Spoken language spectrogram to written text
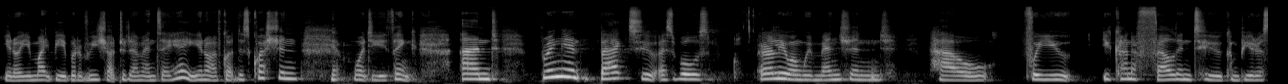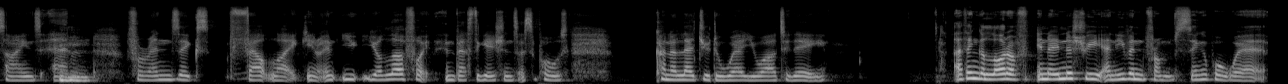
you know, you might be able to reach out to them and say, hey, you know, I've got this question. Yep. What do you think? And bring it back to, I suppose, earlier when we mentioned how for you, you kind of fell into computer science and mm-hmm. forensics felt like, you know, you, your love for investigations, I suppose, kind of led you to where you are today. I think a lot of in the industry and even from Singapore where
